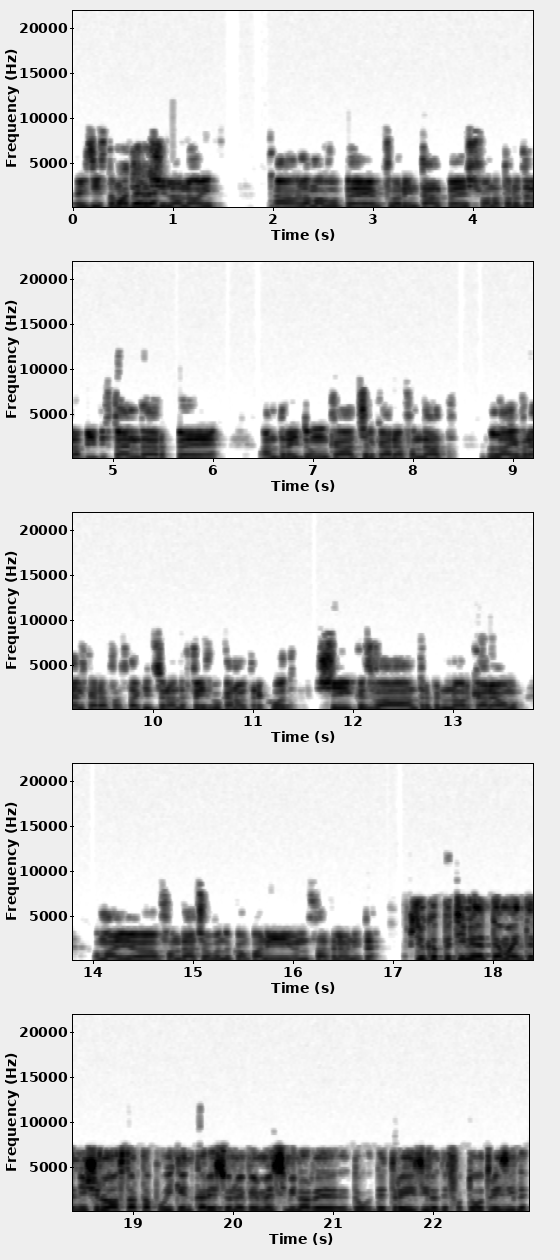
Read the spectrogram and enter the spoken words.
există modele, modele și la noi. L-am avut pe Florin Talpeș, fondatorul de la B-Defender, pe Andrei Dunca, cel care a fondat LiveRail, care a fost achiziționat de Facebook anul trecut și câțiva antreprenori care au mai uh, fondat și au vândut companii în Statele Unite. Știu că pe tine te-am mai întâlnit și la Startup Weekend, care este un eveniment similar de, de trei zile, de fapt două, trei zile,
